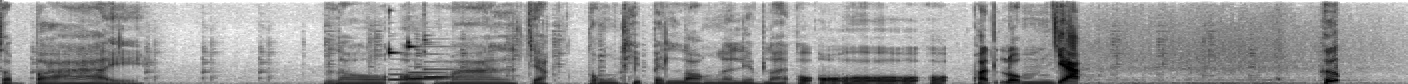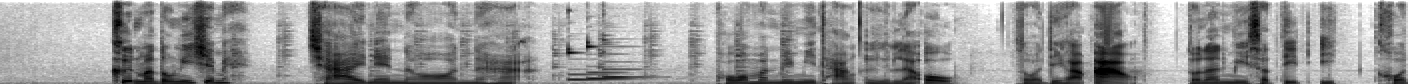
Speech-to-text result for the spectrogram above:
สบาย เราออกมาจากตรงที่เป็นร่องแล้วเรียบร้อยโอ้โอ้โอ้โอ้โอ้โอ้พัดลมยักษ์ฮึบขึ้นมาตรงนี้ใช่ไหม ใช่แน่นอนนะฮะ เพราะว่ามันไม่มีทางอื่นแล้ว โอ้ สวัสดีครับ อ้าวตัวนั้นมีสติดอีกคน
